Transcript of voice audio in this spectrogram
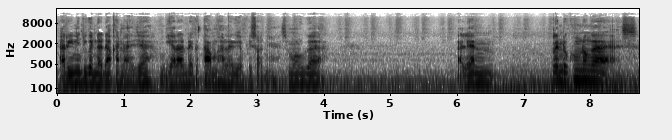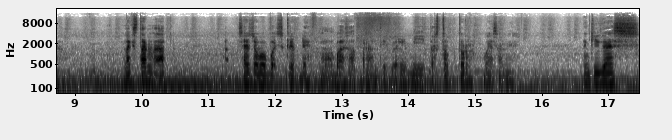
hari ini juga dadakan aja biar ada ketambah lagi episodenya. Semoga kalian kalian dukung dong guys. Next time saya coba buat script deh mau bahas apa nanti biar lebih terstruktur bahasannya. Thank you guys.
